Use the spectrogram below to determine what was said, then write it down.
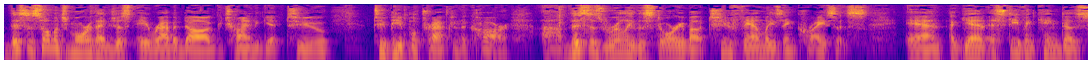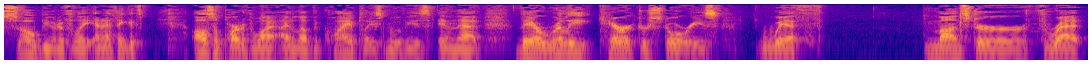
this is so much more than just a rabid dog trying to get to two people trapped in a car. Uh, this is really the story about two families in crisis. And again, as Stephen King does so beautifully, and I think it's also part of why I love the Quiet Place movies in that they are really character stories with monster threat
